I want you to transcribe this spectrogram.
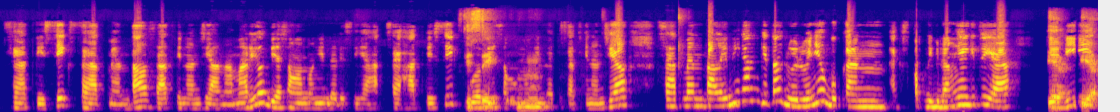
sehat fisik, sehat mental, sehat finansial. Nah, Mario biasa ngomongin dari sehat, sehat fisik, gue bisa ngomongin dari sehat finansial. Sehat mental ini kan kita dua-duanya bukan expert di bidangnya gitu ya. Iya, Jadi iya.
